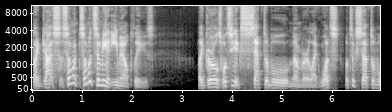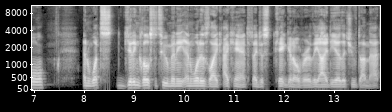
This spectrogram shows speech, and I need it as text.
like, guys? Someone, someone send me an email, please. Like, girls, what's the acceptable number? Like, what's what's acceptable, and what's getting close to too many, and what is like I can't. I just can't get over the idea that you've done that.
